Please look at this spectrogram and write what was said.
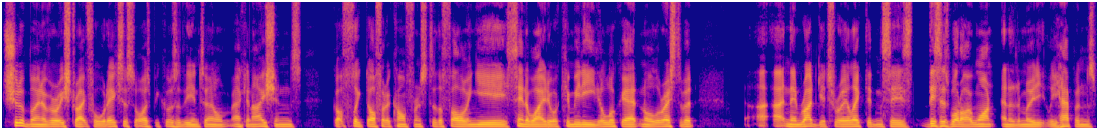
should have been a very straightforward exercise because of the internal machinations – got flicked off at a conference to the following year, sent away to a committee to look at, and all the rest of it. Uh, and then Rudd gets re-elected and says, "This is what I want," and it immediately happens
